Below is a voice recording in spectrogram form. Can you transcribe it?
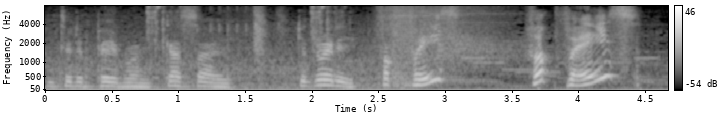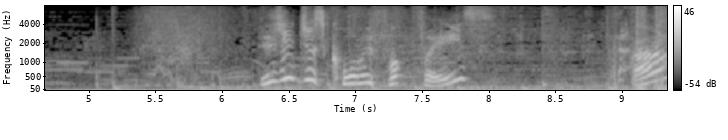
Into the pavement, Kasai. Get ready. Fuck face? Fuck face? Did you just call me fuck face? Huh?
